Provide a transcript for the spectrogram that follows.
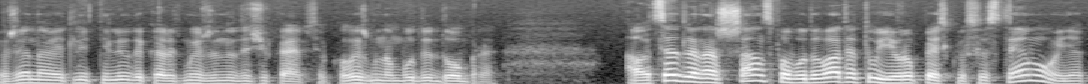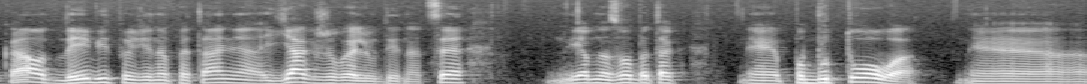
І вже навіть літні люди кажуть, ми вже не дочекаємося, коли ж нам буде добре. А оце для нас шанс побудувати ту європейську систему, яка от дає відповіді на питання, як живе людина. Це, я б назвав би так, е, побутова е,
